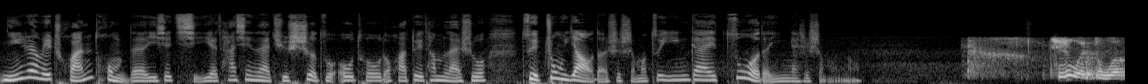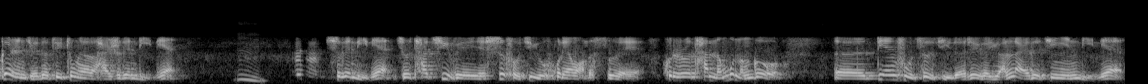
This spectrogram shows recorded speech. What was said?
您认为传统的一些企业，它现在去涉足 O to O 的话，对他们来说最重要的是什么？最应该做的应该是什么呢？其实我我个人觉得最重要的还是个理念。嗯，是个理念，就是它具备是否具有互联网的思维，或者说它能不能够呃颠覆自己的这个原来的经营理念，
